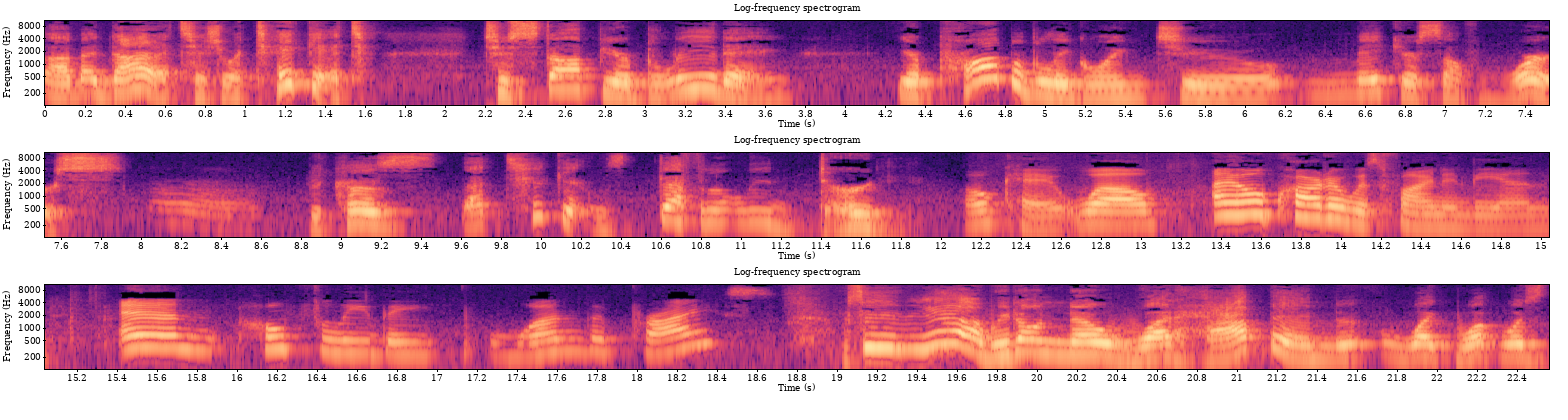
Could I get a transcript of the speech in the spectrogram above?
uh, not a tissue, a ticket to stop your bleeding, you're probably going to make yourself worse because that ticket was definitely dirty. Okay, well, I hope Carter was fine in the end. And hopefully they won the prize. See, yeah, we don't know what happened. Like, what was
